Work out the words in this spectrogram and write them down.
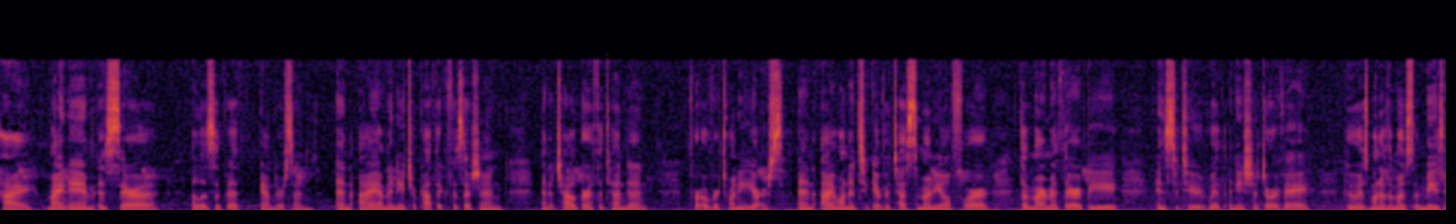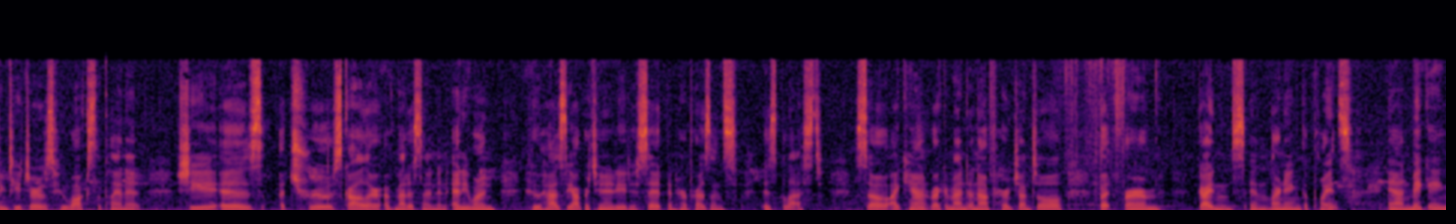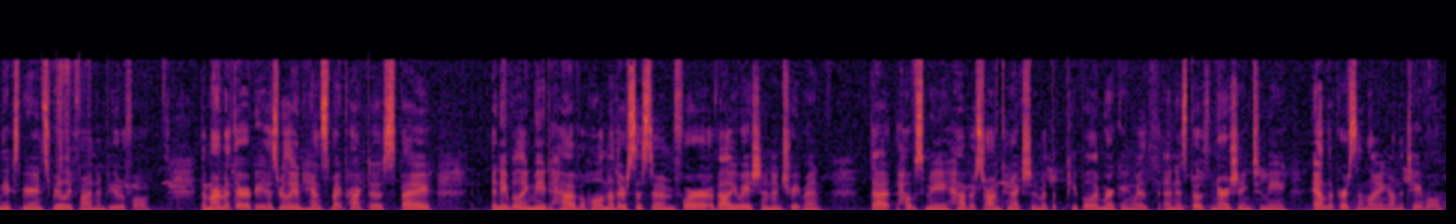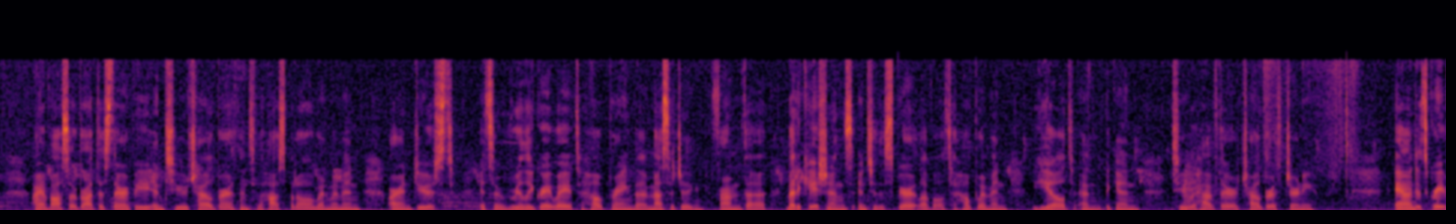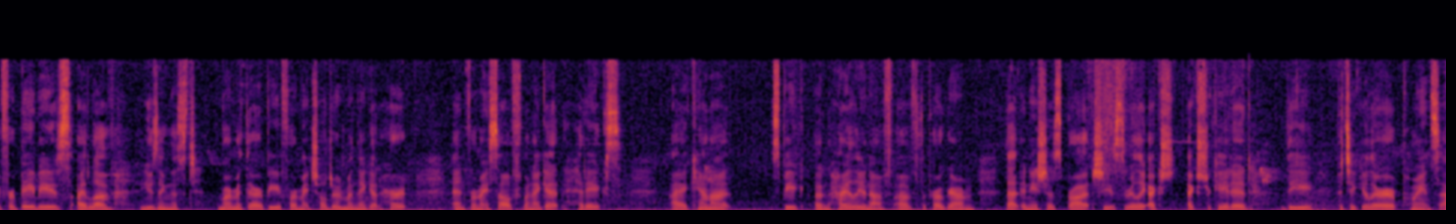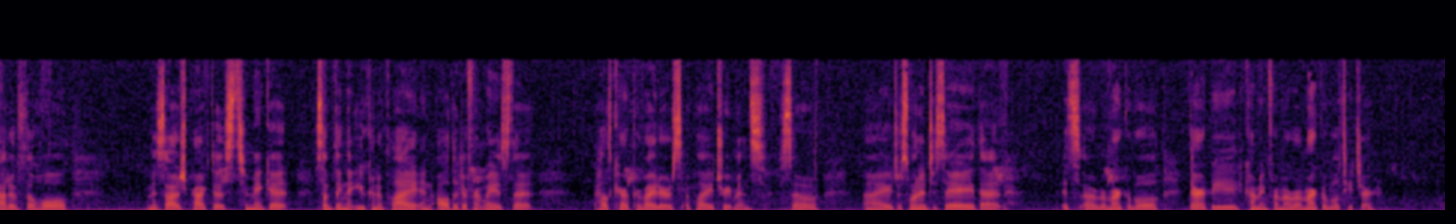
Hi, my name is Sarah Elizabeth Anderson, and I am a naturopathic physician and a childbirth attendant for over 20 years. And I wanted to give a testimonial for the Marma Therapy Institute with Anisha Durve, who is one of the most amazing teachers who walks the planet. She is a true scholar of medicine, and anyone who has the opportunity to sit in her presence is blessed. So I can't recommend enough her gentle but firm guidance in learning the points and making the experience really fun and beautiful. The Marma Therapy has really enhanced my practice by enabling me to have a whole nother system for evaluation and treatment that helps me have a strong connection with the people I'm working with and is both nourishing to me and the person lying on the table. I have also brought this therapy into childbirth, into the hospital when women are induced. It's a really great way to help bring the messaging from the medications into the spirit level to help women yield and begin to have their childbirth journey. And it's great for babies. I love using this marma therapy for my children when they get hurt and for myself when I get headaches. I cannot speak highly enough of the program that Anisha's brought. She's really ex extricated the particular points out of the whole massage practice to make it something that you can apply in all the different ways that healthcare providers apply treatments. So I just wanted to say that it's a remarkable therapy coming from a remarkable teacher.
